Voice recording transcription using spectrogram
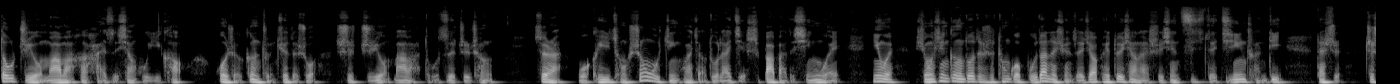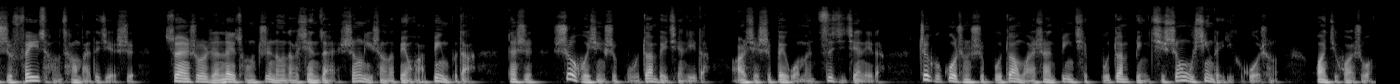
都只有妈妈和孩子相互依靠，或者更准确的说，是只有妈妈独自支撑。虽然我可以从生物进化角度来解释爸爸的行为，因为雄性更多的是通过不断的选择交配对象来实现自己的基因传递，但是这是非常苍白的解释。虽然说人类从智能到现在生理上的变化并不大，但是社会性是不断被建立的，而且是被我们自己建立的。这个过程是不断完善并且不断摒弃生物性的一个过程。换句话说。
